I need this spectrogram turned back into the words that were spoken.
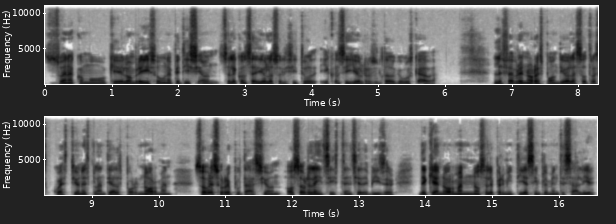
Suena como que el hombre hizo una petición, se le concedió la solicitud y consiguió el resultado que buscaba. Lefebvre no respondió a las otras cuestiones planteadas por Norman sobre su reputación o sobre la insistencia de Beezer de que a Norman no se le permitía simplemente salir,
